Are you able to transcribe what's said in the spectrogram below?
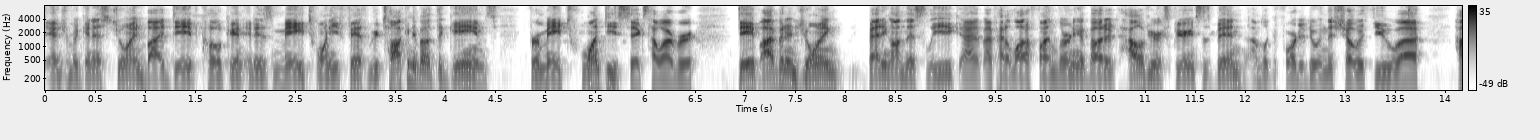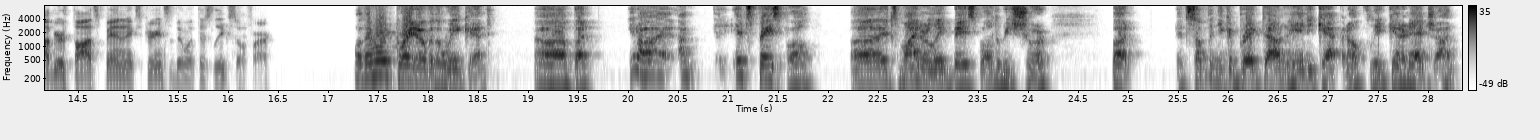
Andrew McInnis, joined by Dave Cokin. It is May 25th. We are talking about the games for May 26th. However, Dave, I've been enjoying betting on this league. I've, I've, had a lot of fun learning about it. How have your experiences been? I'm looking forward to doing this show with you. Uh, how have your thoughts been and experiences been with this league so far? Well, they weren't great over the weekend, uh, but you know, I, it's baseball. Uh, it's minor league baseball to be sure, but it's something you can break down and handicap and hopefully get an edge on.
